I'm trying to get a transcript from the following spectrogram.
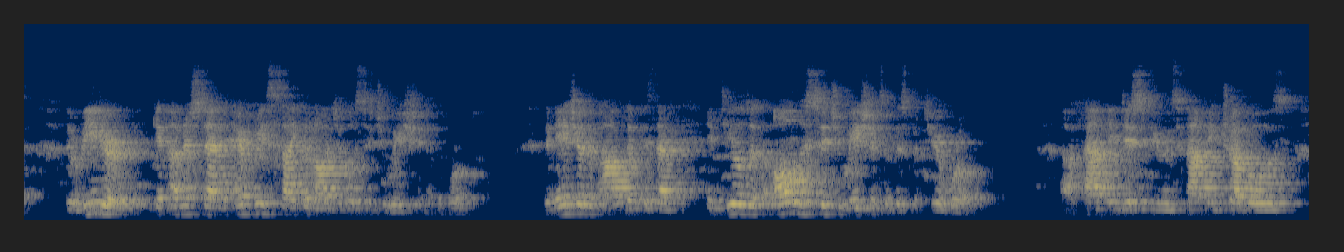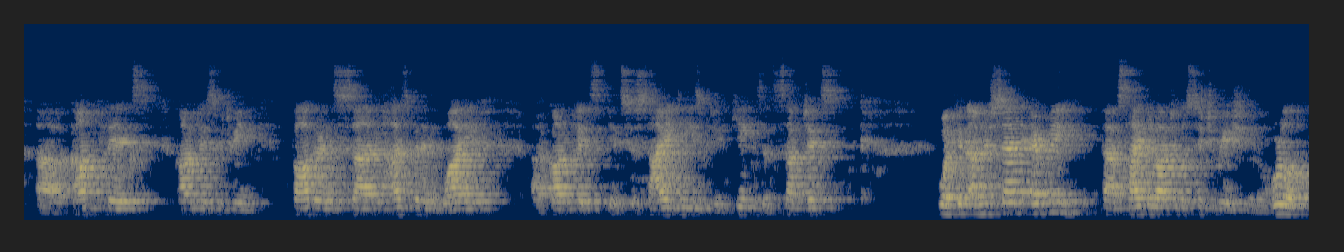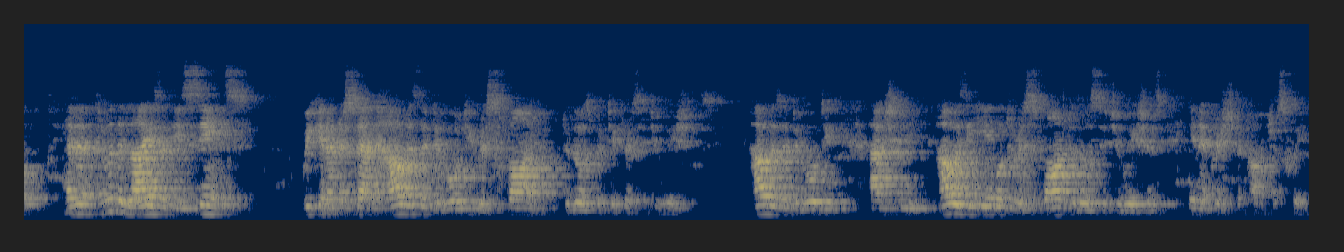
the reader can understand every psychological situation in the world. The nature of the Bhagavatam is that it deals with all the situations of this material world. Uh, family disputes, family troubles, uh, conflicts, conflicts between father and son, husband and wife, uh, conflicts in societies between kings and subjects. One can understand every uh, psychological situation in the world, and then through the lives of these saints, we can understand how does the devotee respond to those particular situations. How does a devotee actually, how is he able to respond to those situations in a Krishna conscious way?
